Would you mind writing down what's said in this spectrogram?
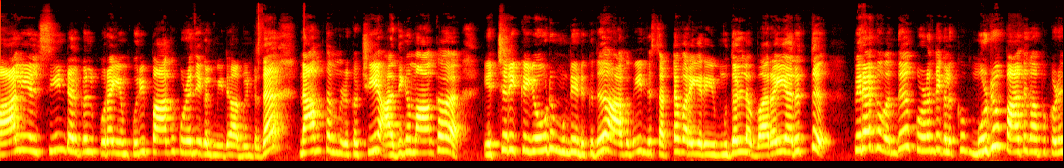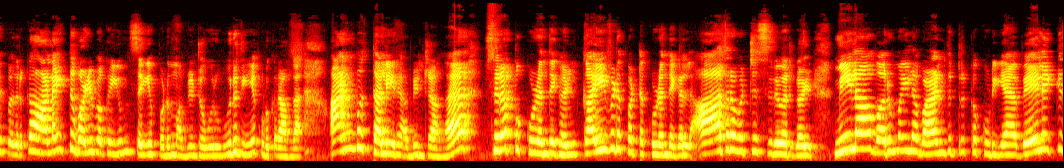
பாலியல் சீண்டல்கள் குறையும். குறிப்பாக குழந்தைகள் மீது அப்படின்றத நாம் தமிழர் கட்சி அதிகமாக எச்சரிக்கையோடு முன்னெடுக்குது. ஆகவே இந்த சட்ட வரையறையை முதல்ல வரையறுத்து பிறகு வந்து குழந்தைகளுக்கு முழு பாதுகாப்பு கிடைப்பதற்கு அனைத்து வழிவகையும் செய்யப்படும் அப்படின்ற ஒரு உறுதியை கொடுக்குறாங்க. அன்பு தளிர் அப்படின்றாங்க. சிறப்பு குழந்தைகள் கைவிடப்பட்ட குழந்தைகள் ஆதரவற்ற சிறுவர்கள் மீளா வறுமையில் வாழ்ந்துட்டு இருக்கக்கூடிய வேலைக்கு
